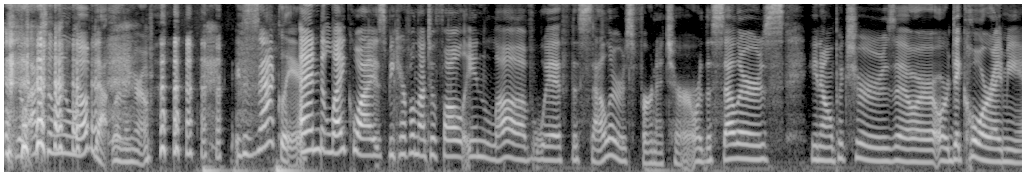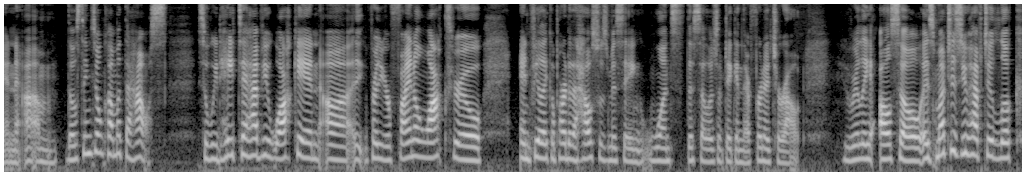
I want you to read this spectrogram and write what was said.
you'll actually love that living room. exactly. And likewise, be careful not to fall in love with the seller's furniture or the seller's, you know, pictures or or decor, I mean. Um those things don't come with the house. So we'd hate to have you walk in uh, for your final walkthrough and feel like a part of the house was missing once the sellers have taken their furniture out. You really also, as much as you have to look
